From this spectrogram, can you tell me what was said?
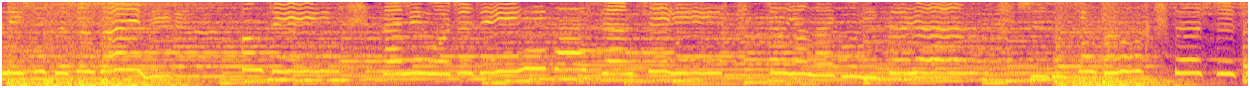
你是此生最美的风景，才令我至今一再想起，这样爱过一个人是多幸福的事情。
